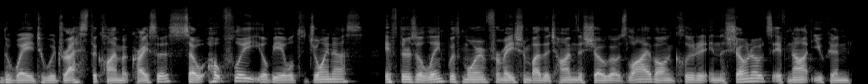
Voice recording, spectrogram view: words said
the way to address the climate crisis. So hopefully you'll be able to join us. If there's a link with more information by the time the show goes live i'll include it in the show notes. If not you can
